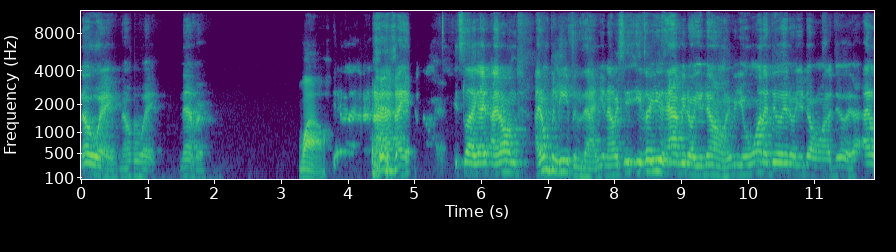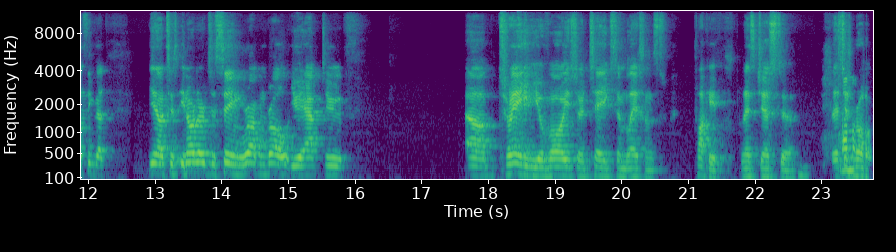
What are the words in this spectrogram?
no way, no way, never. Wow. Yeah, I, I, it's like I, I, don't I don't believe in that. You know, it's either you have it or you don't. You want to do it or you don't want to do it. I, I don't think that you know, to, in order to sing rock and roll, you have to uh, train your voice or take some lessons. Fuck it. Let's just uh, let's just roll.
